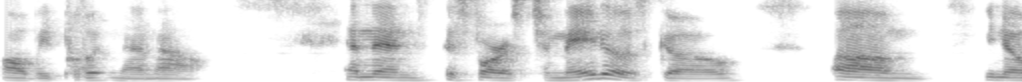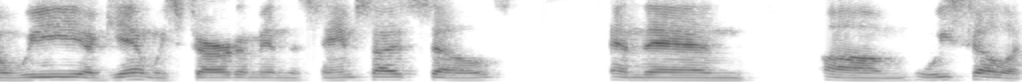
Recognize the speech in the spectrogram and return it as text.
I'll be putting them out. And then as far as tomatoes go, um, you know, we again we start them in the same size cells, and then um, we sell a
